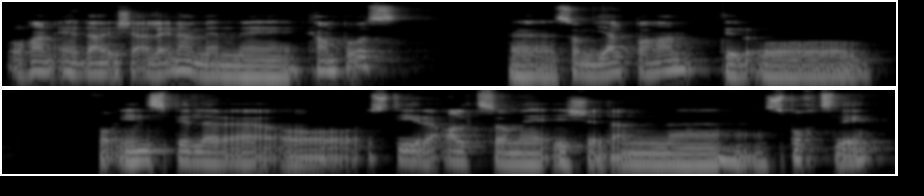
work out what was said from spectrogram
Og han er der ikke alene, men med Campos, uh, som hjelper han til å få innspillere og styre alt som er ikke den uh, sportslige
